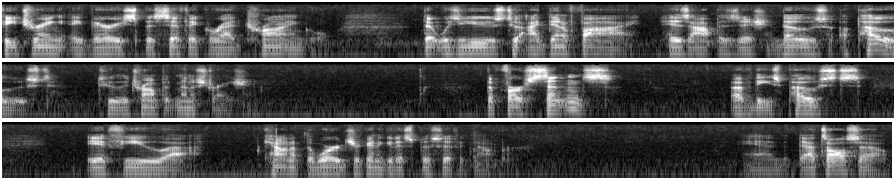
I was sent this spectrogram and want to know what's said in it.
featuring a very specific red triangle that was used to identify his opposition, those opposed to the Trump administration. The first sentence of these posts, if you uh, count up the words, you're going to get a specific number. And that's also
